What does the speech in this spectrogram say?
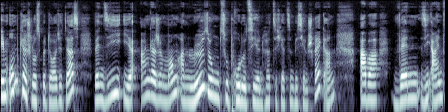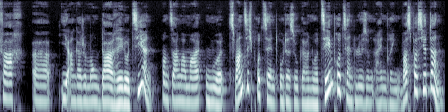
Im Umkehrschluss bedeutet das, wenn Sie Ihr Engagement an Lösungen zu produzieren, hört sich jetzt ein bisschen schräg an, aber wenn Sie einfach äh, ihr Engagement da reduzieren und sagen wir mal nur 20 Prozent oder sogar nur 10 Prozent Lösungen einbringen, was passiert dann?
